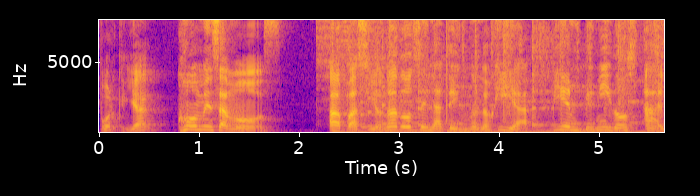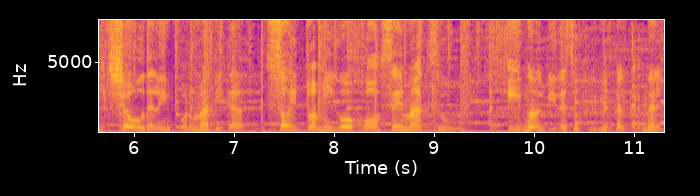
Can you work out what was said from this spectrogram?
porque ya comenzamos. Apasionados de la tecnología, bienvenidos al show de la informática, soy tu amigo José Matsu. Y no olvides suscribirte al canal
